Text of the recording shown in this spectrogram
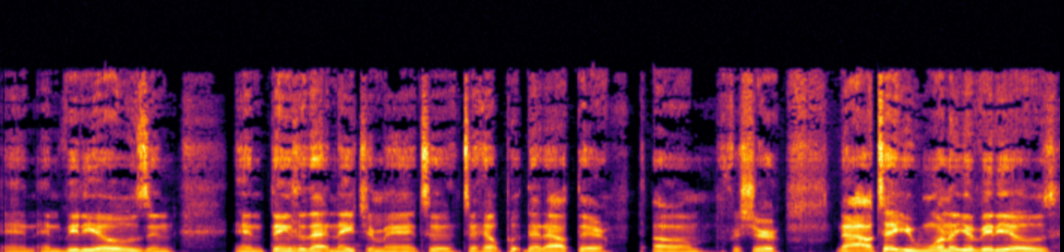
and and videos and and things Yeah. of that nature man to to help put that out there um for sure now I'll tell you one of your videos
